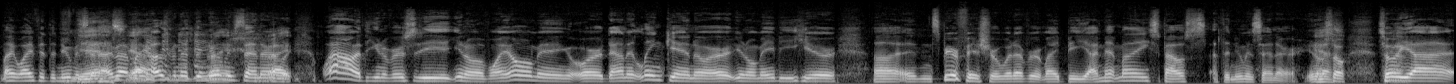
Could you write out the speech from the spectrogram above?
my wife at the Newman Yes, Center. I met my husband at the Newman Right, Center." Right. like, wow, at the University, you know, of Wyoming, or down at Lincoln, or you know, maybe here uh, in Spearfish or whatever it might be. I met my spouse at the Newman Center. You know, Yes. so so Yeah. yeah,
